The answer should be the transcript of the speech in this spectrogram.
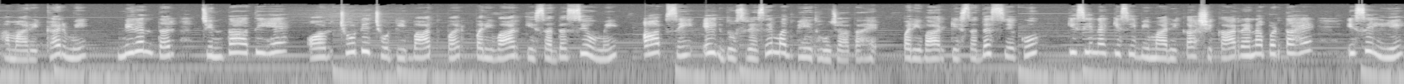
हमारे घर में निरंतर चिंता आती है और छोटी छोटी बात पर परिवार के सदस्यों में आपसे एक दूसरे से मतभेद हो जाता है। परिवार के सदस्य को किसी न किसी बीमारी का शिकार रहना पड़ता है। इसीलिए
